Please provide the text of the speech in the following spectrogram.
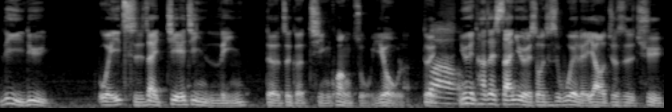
利率维持在接近零的这个情况左右了。对，Wow. 因为他在三月的时候就是为了要就是去。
